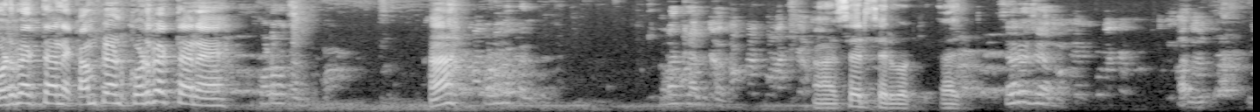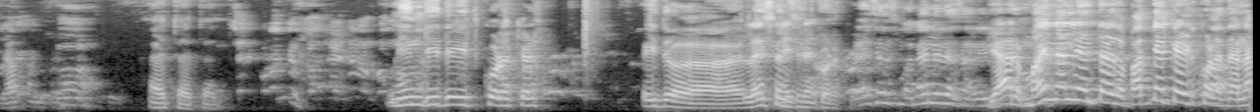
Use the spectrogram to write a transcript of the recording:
ಕೊಡ್ಬೇಕು ತಾನೆ? ಕಂಪ್ಲೇಂಟ್ ಕೊಡ್ಬೇಕು ತಾನೆ? ಹಾಂ ಕೊಡಕ್ಕೆ. ಹಾಂ ಸರಿ ಸರಿ ಓಕೆ. ಆಯ್ತು. ಸರಿ ಸರ್. ಆಯ್ತು ಆಯ್ತು ಆಯ್ತು. ನಿಂದಿದೆ ಇದು ಇದು ಕೊಡೋಕೆ ಹೇಳಿ. ಇದು ಲೈಸೆನ್ಸ್ ಇದು ಲೈಸೆನ್ಸ್ ಮನೇಲಿದೆ ಸರ್ ಯಾರು? ಮೈನಲ್ಲಿ ಅಂತ ಇದು ಪದ್ಯಕ್ಕೆ ಇಟ್ಕೊಳ್ಳೋದಾನ?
